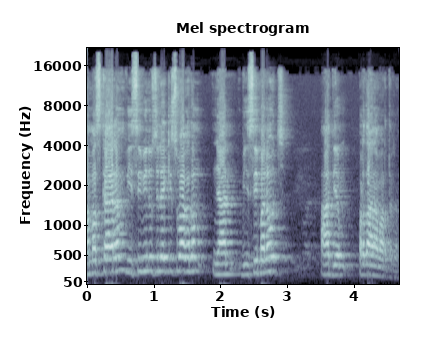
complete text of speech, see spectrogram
നമസ്കാരം. വി സി വി ന്യൂസിലേക്ക് സ്വാഗതം. ഞാൻ വി സി മനോജ്. ആദ്യം പ്രധാന വാർത്തകൾ.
